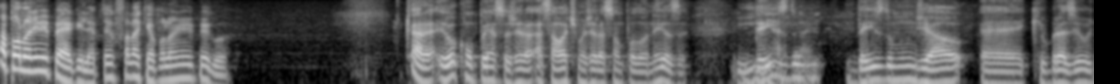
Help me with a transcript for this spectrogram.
A Polônia me pega, Guilherme. Tenho que falar aqui, a Polônia me pegou. Cara, eu acompanho essa, gera... essa ótima geração polonesa Ih, desde, o, desde o Mundial é, que o Brasil,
